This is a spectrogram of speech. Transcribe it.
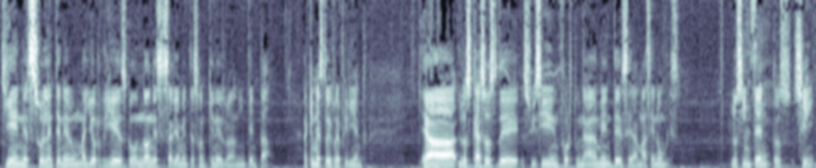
quienes suelen tener un mayor riesgo no necesariamente son quienes lo han intentado. ¿A qué me estoy refiriendo? los casos de suicidio, infortunadamente, se da más en hombres. Los ¿Ah, intentos, sí?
